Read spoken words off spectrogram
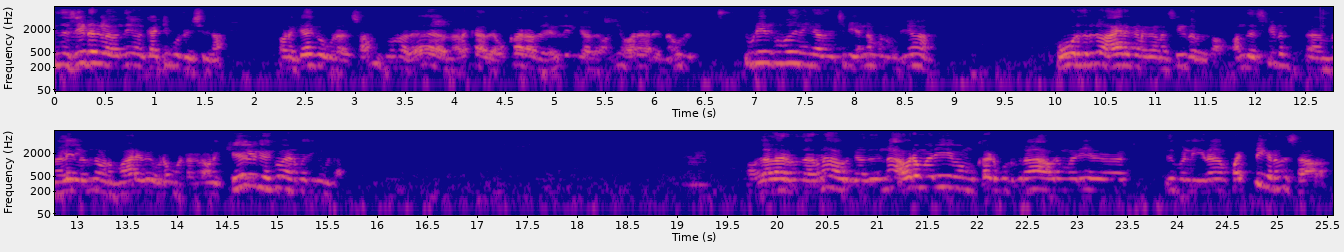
இந்த சீடர்களை வந்து இவன் கட்டி போட்டு வச்சிருக்கான். அவனை கேட்கக்கூடாது. சாமி சொல்றாரு நடக்காத உட்காராத எழுதிக்காத அவங்க வராரு நவுறு இப்படி இருக்கும்போது நீங்க அதை வச்சுட்டு என்ன பண்ண முடியும்? ஒவ்வொருத்தருக்கும் ஆயிரக்கணக்கான சீடர் இருக்கான். அந்த சீடன் அஹ், நிலையில இருந்து அவனை மாறவே விட மாட்டாங்க. அவனை கேள்வி கேட்கவும் அனுமதிக்க மாட்டான். முதலாளர் இருந்தாருன்னா அவருக்கு அதுன்னா அவரை மாதிரி இவன் முக்காடு கொடுக்குறான் அவரை மாதிரி இது பண்ணிக்கிறான். பட்டி கிடந்து சாவறான்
